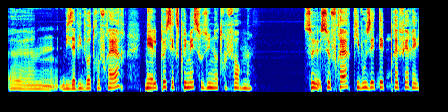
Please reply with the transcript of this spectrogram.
euh, vis-à-vis de votre frère, mais elle peut s'exprimer sous une autre forme. Ce, ce frère qui vous était Mhm. préféré.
